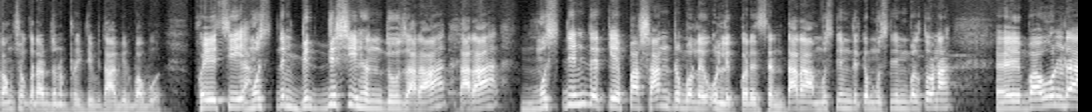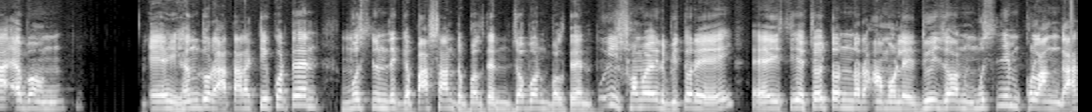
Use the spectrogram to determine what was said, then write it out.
ধ্বংস করার জন্য পৃথিবীতে আবির্ভাব হয়েছি। মুসলিম বিদ্বেষী হিন্দু যারা, তারা মুসলিমদেরকে পাষাণ বলে উল্লেখ করেছেন। তারা মুসলিমদেরকে মুসলিম বলতো না। এই বাউলরা এবং এই হিন্দুরা, তারা কি করতেন? মুসলিমদেরকে পাষাণ বলতেন জবন বলতেন। ওই সময়ের ভিতরে এই চৈতন্যর আমলে দুইজন মুসলিম কোলাঙ্গার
